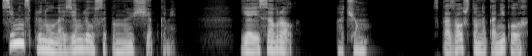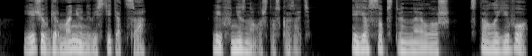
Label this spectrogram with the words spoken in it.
Симон сплюнул на землю, усыпанную щепками. Я ей соврал. О чем? Сказал, что на каникулах езжу в Германию навестить отца. Лив не знала, что сказать. Ее собственная ложь стала его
